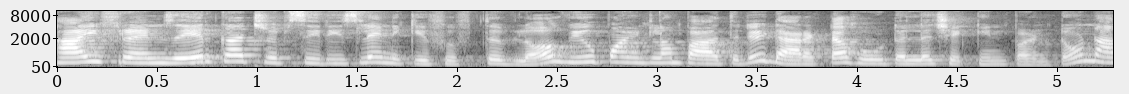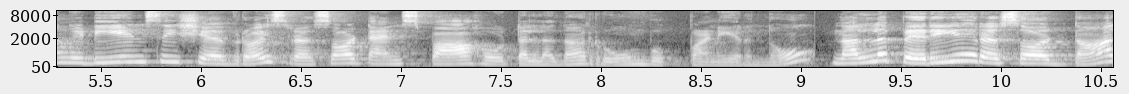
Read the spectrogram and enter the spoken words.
ஹாய் ஃப்ரெண்ட்ஸ் ஏற்காட் ட்ரிப் சீரீஸில் இன்றைக்கி ஃபிஃப்த்து vlog. வியூ பாயிண்ட்லாம் பார்த்துட்டு டேரெக்டாக ஹோட்டலில் செக் இன் பண்ணிட்டோம். நாங்கள் TNC Shevaroys resort and spa ஹோட்டலில் தான் ரூம் புக் பண்ணியிருந்தோம். நல்ல பெரிய ரெசார்ட் தான்.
